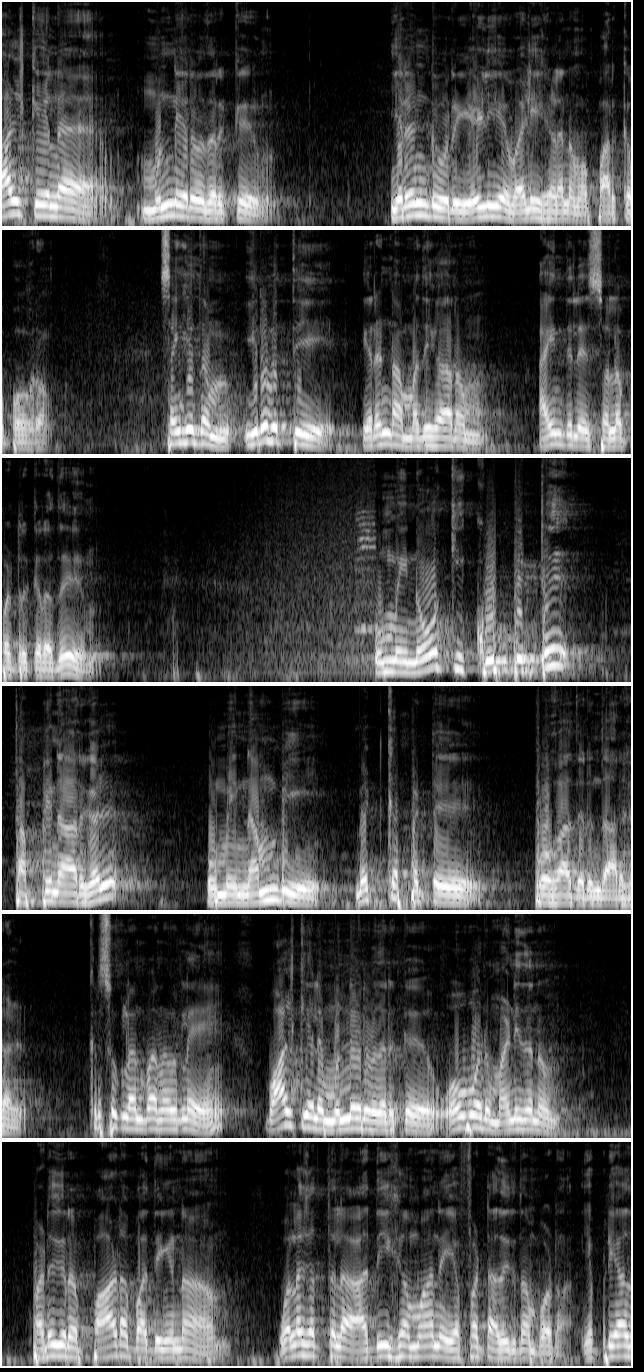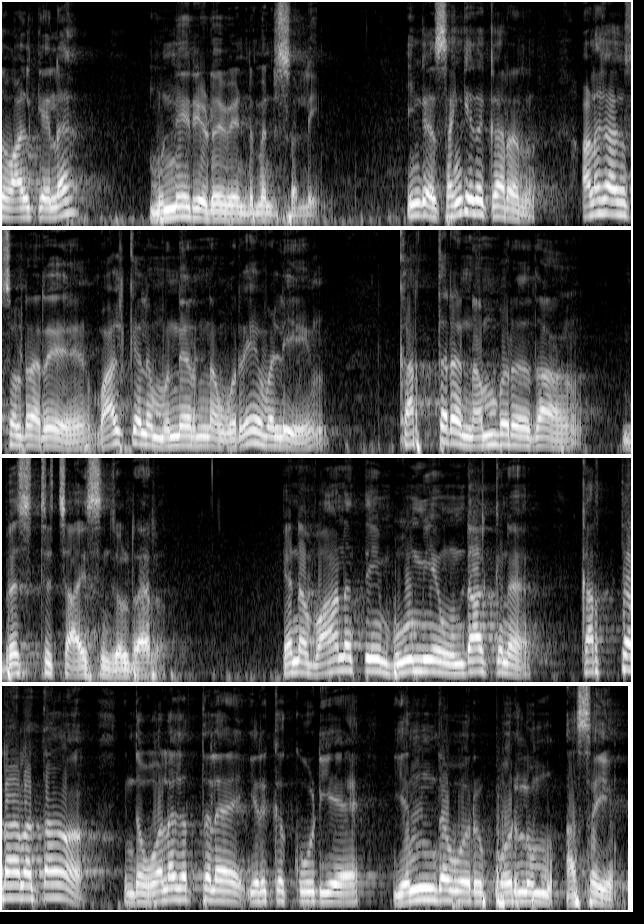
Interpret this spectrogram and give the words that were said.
வாழ்க்கையில் முன்னேறுவதற்கு இரண்டு ஒரு எளிய வழிகளை நம்ம பார்க்க போகிறோம். சங்கீதம் இருபத்தி இரண்டாம் அதிகாரம் ஐந்திலே சொல்லப்பட்டிருக்கிறது உம்மை நோக்கி கூப்பிட்டு தப்பினார்கள் உம்மை நம்பி வெட்கப்பட்டு போகாதிருந்தார்கள். கிறிஸ்துக்கள் அன்பானவர்களே வாழ்க்கையில் முன்னேறுவதற்கு ஒவ்வொரு மனிதனும் படுகிற பாடம் பார்த்தீங்கன்னா உலகத்தில் அதிகமான எஃபர்ட் அதுக்கு தான் போடுறான். எப்படியாவது வாழ்க்கையில் முன்னேறிவிட வேண்டும் என்று சொல்லி. இங்கே சங்கீதக்காரர் அழகாக சொல்கிறாரு வாழ்க்கையில் முன்னேறின ஒரே வழி கர்த்தரை நம்புறது தான் பெஸ்ட்டு சாய்ஸ்ன்னு சொல்கிறாரு ஏன்னா வானத்தையும் பூமியையும் உண்டாக்குன கர்த்தரால் தான் இந்த உலகத்தில் இருக்கக்கூடிய எந்த ஒரு பொருளும் அசையும்.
